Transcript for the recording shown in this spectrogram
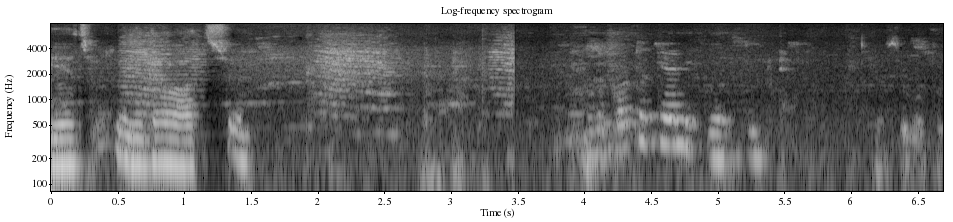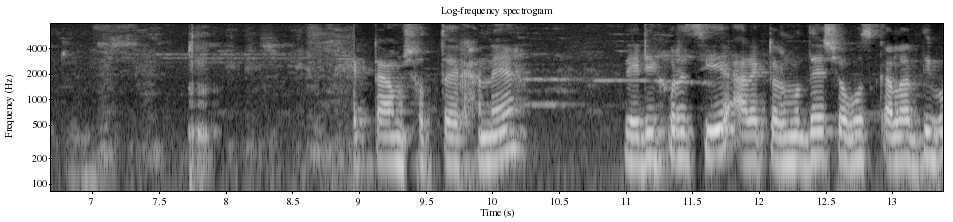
হাত দিয়ে দেওয়া হচ্ছে একটা আম সত্য এখানে রেডি করেছি, আরেকটার মধ্যে সবুজ কালার দিব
